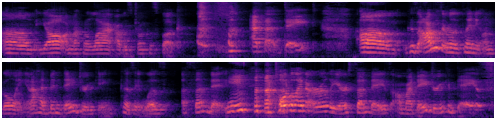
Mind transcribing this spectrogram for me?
um, y'all, I'm not gonna lie, I was drunk as fuck at that date. Um, because I wasn't really planning on going, and I had been day drinking because it was a Sunday. I told Elena earlier, Sundays are my day drinking days.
